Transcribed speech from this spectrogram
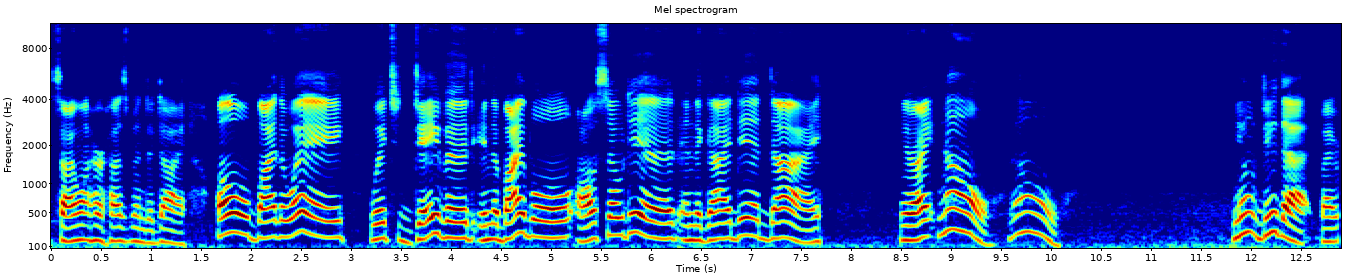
so I want her husband to die. Oh, by the way, which David in the Bible also did, and the guy did die. You're right? No, no. You don't do that. By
